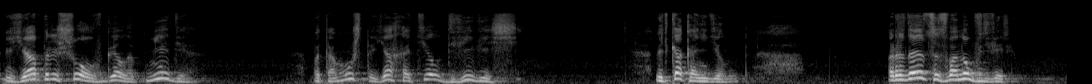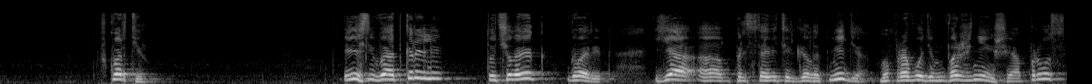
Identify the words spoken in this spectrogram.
Я пришел в Gallup Media – потому что я хотел две вещи. Ведь как они делают? Раздается звонок в дверь, в квартиру. И если вы открыли, то человек говорит, я а, представитель Gallup Media, мы проводим важнейший опрос,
